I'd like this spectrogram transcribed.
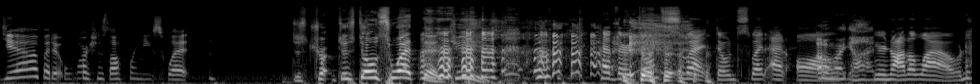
Yeah, but it washes off when you sweat. Just try, just don't sweat then. Jeez. Heather, don't sweat. Don't sweat at oh all. Oh my God. You're not allowed.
